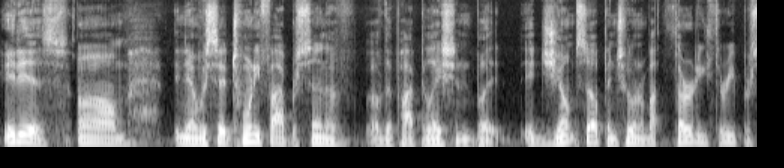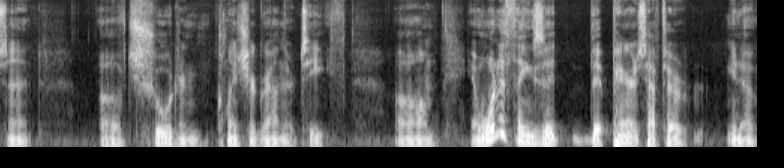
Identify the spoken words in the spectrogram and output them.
It is. Um, you know, we said 25% of, of the population, but it jumps up in children. About 33% of children clench or grind their teeth. Um, and one of the things that, that parents have to, you know,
